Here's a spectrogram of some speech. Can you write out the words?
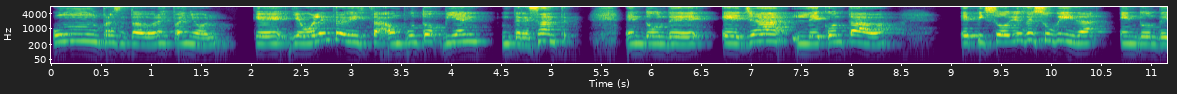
un presentador español que llevó la entrevista a un punto bien interesante, en donde ella le contaba episodios de su vida en donde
